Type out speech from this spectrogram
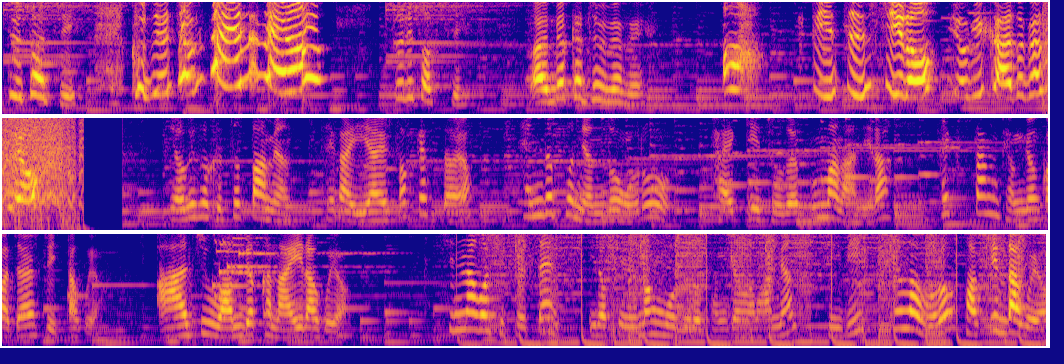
투터치 구조의 정 살려주세요. 쓰리터치 완벽한 조명을. 아 빛은 싫어 여기 가져가세요. 여기서 그쳤다면 제가 이하를 썼겠어요? 핸드폰 연동으로 밝기 조절뿐만 아니라 색상 변경까지 할 수 있다고요. 아주 완벽한 아이라고요. 신나고 싶을 땐 이렇게 음악 모드로 변경을 하면 집이 클럽으로 바뀐다고요.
